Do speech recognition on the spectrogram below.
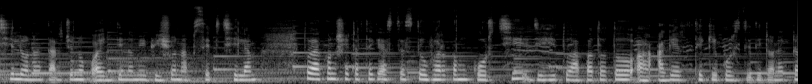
ছিল না, তার জন্য কয়েকদিন আমি ভীষণ আপসেট ছিলাম। তো এখন সেটা থেকে আস্তে আস্তে ওভারকাম করছি, যেহেতু আপাতত আগের থেকে পরিস্থিতিটা অনেকটা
